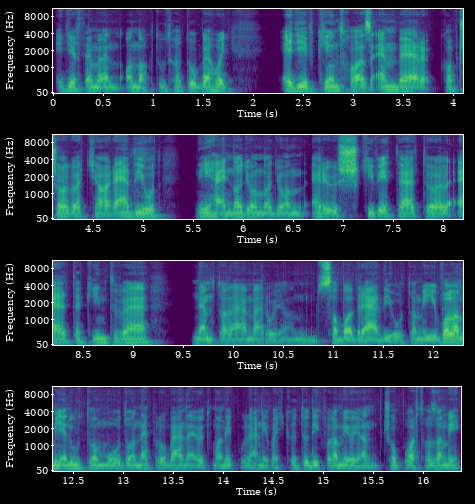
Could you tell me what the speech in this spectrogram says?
egyértelműen annak tudható be, hogy egyébként, ha az ember kapcsolgatja a rádiót, néhány nagyon-nagyon erős kivételtől eltekintve nem talál már olyan szabad rádiót, ami valamilyen úton, módon ne próbálna őt manipulálni, vagy kötődik valami olyan csoporthoz, ami,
